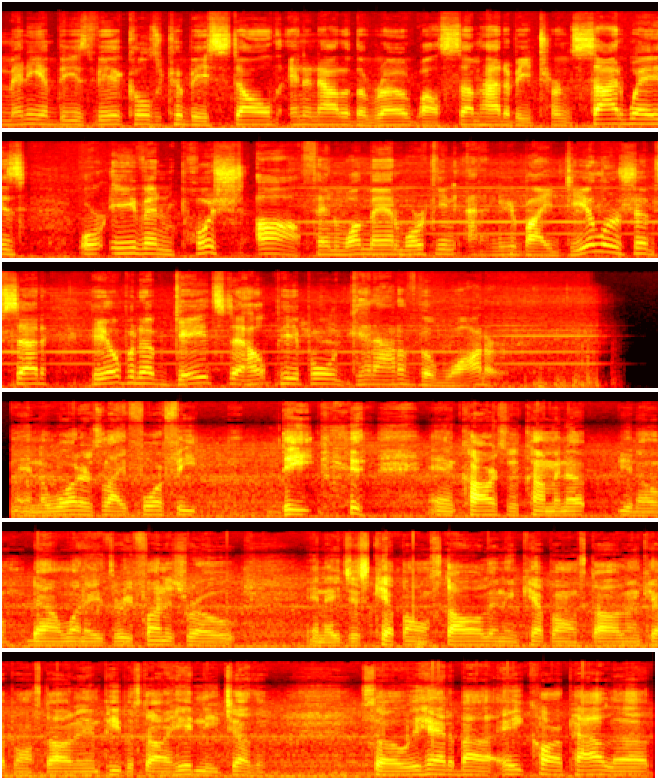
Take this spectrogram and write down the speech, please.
Many of these vehicles could be stalled in and out of the road, while some had to be turned sideways or even pushed off. And one man working at a nearby dealership said he opened up gates to help people get out of the water. And the water's like four feet deep, and cars were coming up, you know, down 183 Furnace Road and they just kept on stalling and kept on stalling and kept on stalling, and people started hitting each other. So we had about eight car pileup,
